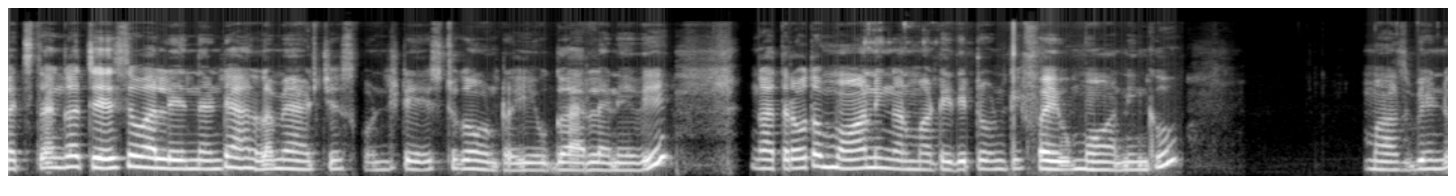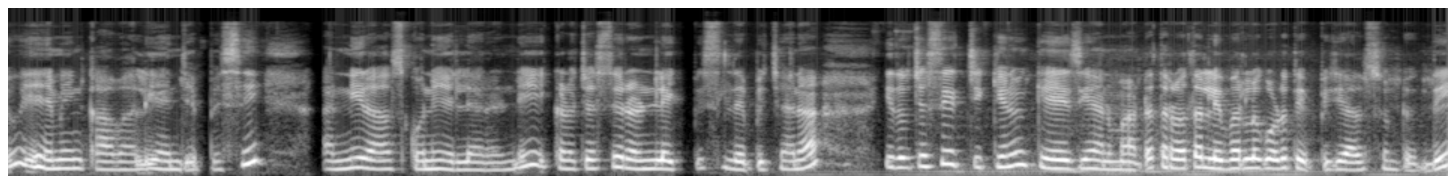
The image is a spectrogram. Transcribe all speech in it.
ఖచ్చితంగా చేసే వాళ్ళు ఏంటంటే అల్లం యాడ్ చేసుకోండి టేస్ట్గా ఉంటాయి గారెలు అనేవి. ఇంకా ఆ తర్వాత మార్నింగ్ అనమాట ఇది ట్వంటీ ఫైవ్ మార్నింగ్. మా హస్బెండ్ ఏమేం కావాలి అని చెప్పేసి అన్నీ రాసుకొని వెళ్ళారండి. ఇక్కడ వచ్చేసి రెండు లెగ్ పీసులు తెప్పించాను. ఇది వచ్చేసి చికెన్ కేజీ అనమాట తర్వాత లివర్లో కూడా తెప్పించాల్సి ఉంటుంది.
